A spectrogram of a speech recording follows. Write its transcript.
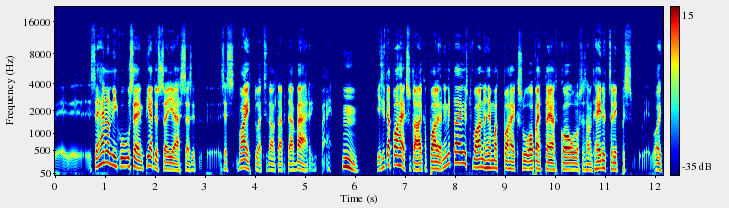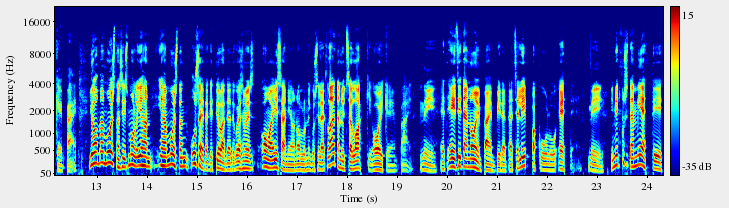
eh, sehän on niinku usein tietyssä iässä sit, se vaihtuu, että sitä aletaan pitää väärinpäin. Mm. Ja sitä paheksutaan aika paljon. Nimittäin just vanhemmat paheksuu, opettajat koulussa sanoo, että hei nyt se lippis oikein päin. Joo, mä muistan siis, mulla ihan, ihan muistan useitakin tilanteita, kun esimerkiksi oma isäni on ollut niin kuin silleen, että laita nyt se lakki oikein päin. Niin, Että ei sitä noin päin pidetä, että se lippa kuuluu eteen. niin, Niin nyt kun sitä miettii,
